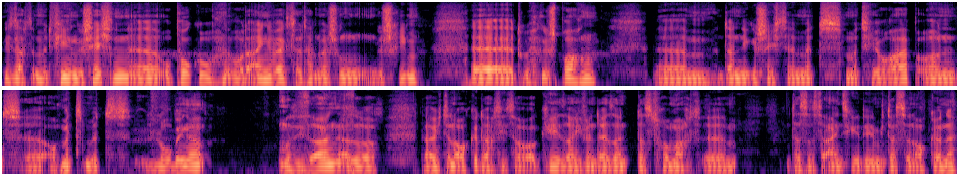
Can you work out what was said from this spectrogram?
wie gesagt, mit vielen Geschichten. Äh, Opoku wurde eingewechselt, hatten wir schon geschrieben, äh, drüber gesprochen. Ähm, dann die Geschichte mit Matteo Raab und äh, auch mit, mit Lobinger, muss ich sagen. Also da habe ich dann auch gedacht, ich sage, okay, sage ich, wenn der sein, das Tor macht, ähm, das ist der Einzige, dem ich das dann auch gönne.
